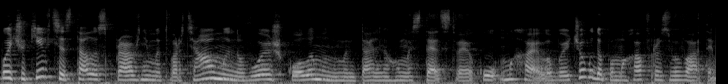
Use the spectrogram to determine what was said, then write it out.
Бойчуківці стали справжніми творцями нової школи монументального мистецтва, яку Михайло Бойчук допомагав розвивати.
